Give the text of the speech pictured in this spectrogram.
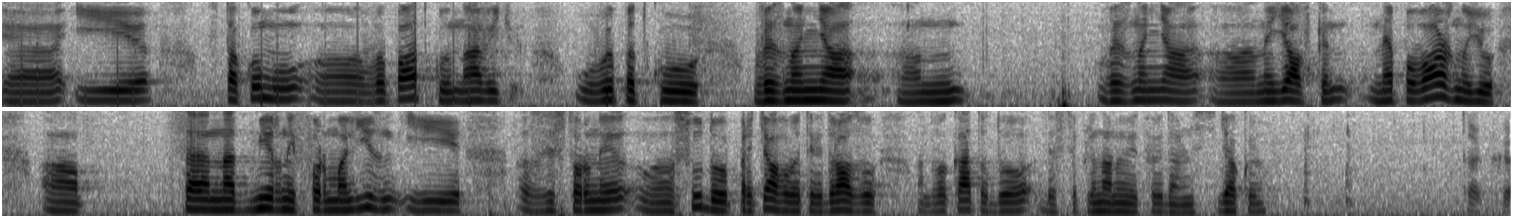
Е, І в такому е, випадку, навіть у випадку визнання е, визнання е, неявки неповажною, е, це надмірний формалізм і зі сторони е, суду притягувати відразу адвоката до дисциплінарної відповідальності. Дякую. Так, е,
